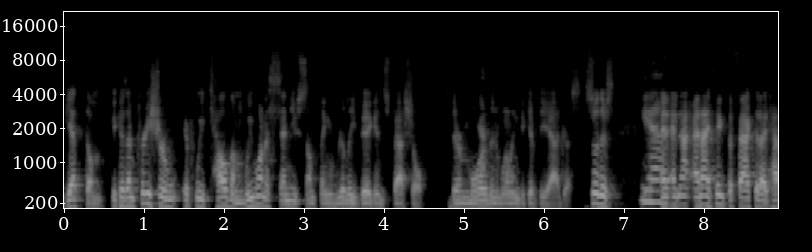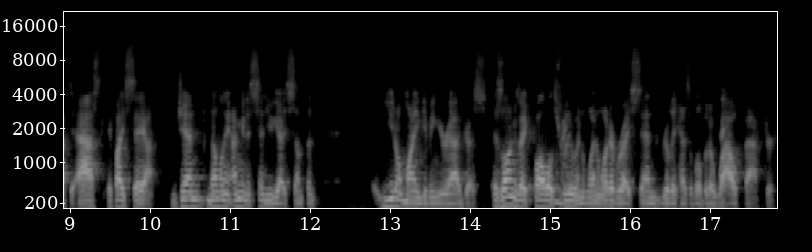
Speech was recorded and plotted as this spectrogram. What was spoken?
get them because I'm pretty sure if we tell them we want to send you something really big and special, they're more than willing to give the address. So there's, yeah. And, and, I, and I think the fact that I'd have to ask if I say, Jen, Melanie, I'm going to send you guys something you don't mind giving your address as long as I follow through right. and when whatever I send really has a little bit of wow factor.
